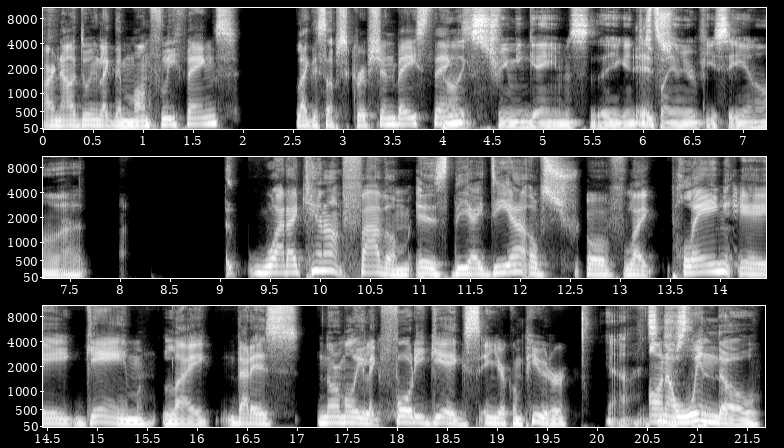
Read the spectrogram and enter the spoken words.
are now doing like the monthly things, like the subscription based Uh, things. like streaming games that you can just It's- play on your PC and all that. what I cannot fathom is the idea of of like playing a game like that is normally like 40 gigs in your computer Yeah. on a window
